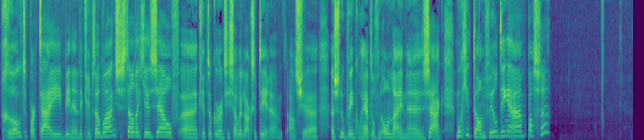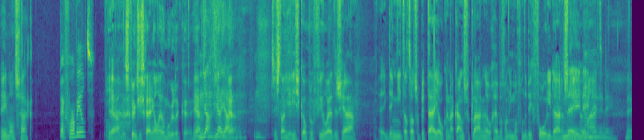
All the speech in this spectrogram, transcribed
grote partij binnen de cryptobranche. Stel dat je zelf eh cryptocurrencies zou willen accepteren. Als je een snoepwinkel hebt of een online eh, zaak. Moet je dan veel dingen aanpassen? Eenmanszaak. Bijvoorbeeld? Ja, dus functiescheiding al heel moeilijk. eh, ja. Ja, ja, ja. Ja. Het is dan je risicoprofiel. Hè? Dus ja, ik denk niet dat dat soort partijen ook een accountsverklaring nodig hebben van iemand van de Big Four die daar een Nee, statement nee, nee, maakt. nee, nee, nee.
